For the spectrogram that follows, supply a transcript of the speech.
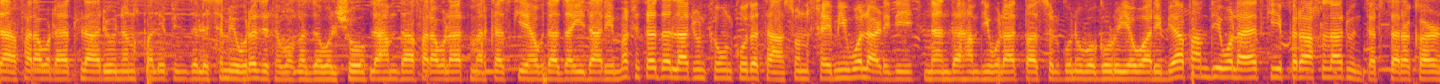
د فراه ولایت لاریو نن خپلې پنځلسمې ورځې ته وغځول شو له همدا فراه ولایت مرکز کې او د ځایي ادارې مخې ته د لاریون کوونکو د تحسن خیمې ولاړې دي نن د همدې ولایت په سلګونو وګړو یو وارې بیا په همدې ولایت کې پراخ لاریون ترسره کړ.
